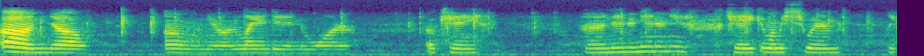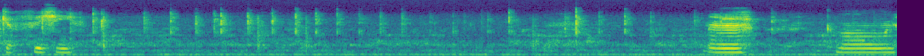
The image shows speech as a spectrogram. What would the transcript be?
Oh no. Oh no, I landed in the water. Okay. Uh, na, na, na. Okay, let me swim like a fishy. Uh, come on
